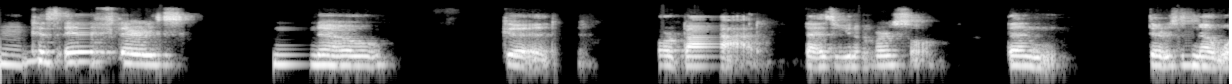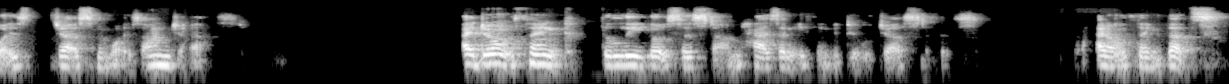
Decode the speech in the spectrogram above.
Mm. Because if there's no good or bad that is universal, then there's no what is just and what is unjust. I don't think the legal system has anything to do with justice. I don't think that's,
